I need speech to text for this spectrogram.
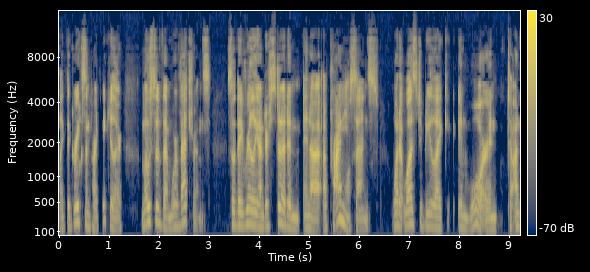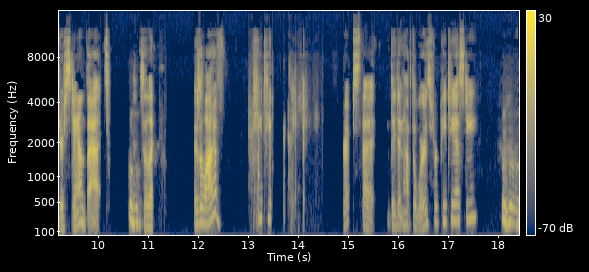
Like the Greeks in particular, most of them were veterans. So they really understood in, in a, a primal sense what it was to be like in war and to understand that. Mm-hmm. So like there's a lot of PTSD scripts that they didn't have the words for PTSD. Mm-hmm.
